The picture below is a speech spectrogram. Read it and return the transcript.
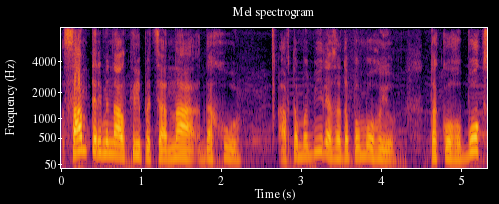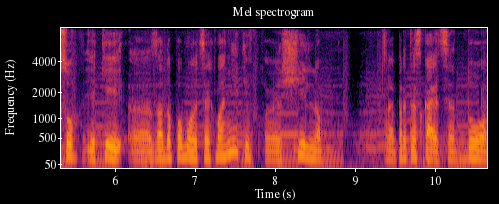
Сам термінал кріпиться на даху автомобіля за допомогою такого боксу, який е, за допомогою цих магнітів е, щільно е, притискається до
